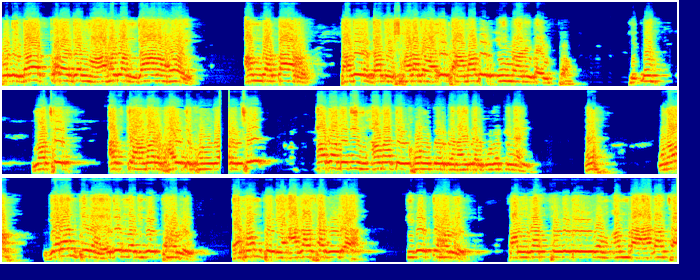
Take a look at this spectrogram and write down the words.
প্রতিবাদ করার জন্য আহ্বান জানানো হয়, আমরা তার তাদের দাঁতে সাড়া দেওয়া, এটা আমাদের ইমানি দায়িত্ব। ঠিক না? আজকে আমার ভাইকে খুন করেছে, আগামী দিন আমাকে খুন করবে না, এটার কোনো কি নাই? হ্যাঁ? কোন গ্যারান্টি নাই, এজন্য কি করতে হবে? এখন থেকে আগাছা গুড়া কি করতে হবে? ফল গাছ থেকে যেরকম আমরা আগাছা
